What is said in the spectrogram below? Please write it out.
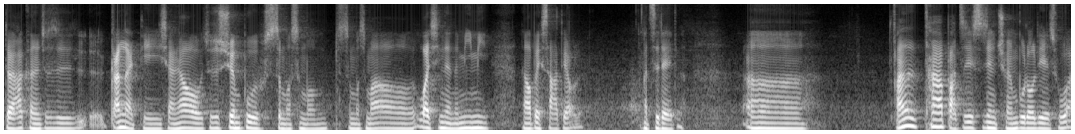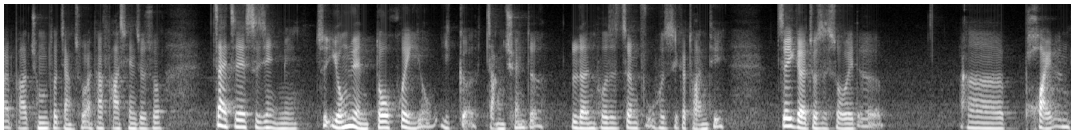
对他可能就是甘乃迪想要就是宣布什么什么什么什么外星人的秘密。然后被杀掉了，啊之类的，呃，反正他把这些事件全部都列出来，把全部都讲出来。他发现就是说，在这些事件里面，是永远都会有一个掌权的人，或是政府，或是一个团体，这个就是所谓的呃坏人，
